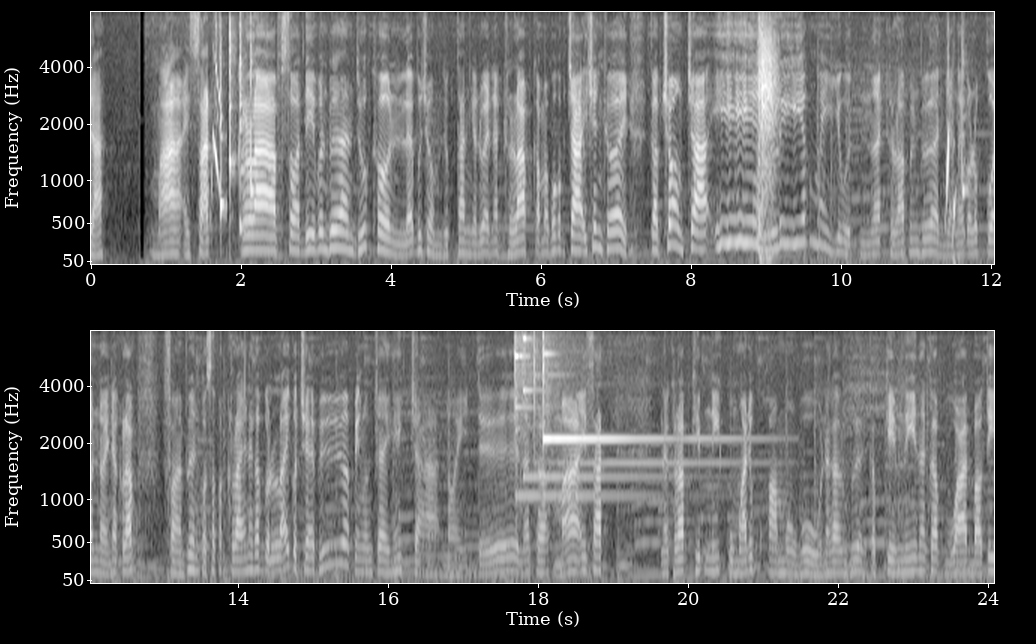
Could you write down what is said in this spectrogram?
จ๊ะ มาไอ้สัตว์ กราบสวัสดีเพื่อนๆทุกคนและผู้ชมทุกท่านกันด้วยนะครับ กลับมาพบกับจ่าอีกเช่นเคย กับช่องจ่าอีเลี้ยงไม่หยุดนะครับเพื่อนๆยังไงก็รบกวนหน่อยนะครับฝากเพื่อนกดซับสไครต์นะครับกดไลค์กดแชร์เพื่อเป็นกำลังใจให้จ่าหน่อยเด้อนะครับ มาไอสัตว์นะครับคลิปนี้กูมาด้วยความโมโหนะครับเพื่อนๆกับเกมนี้นะครับ Wild Bounty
